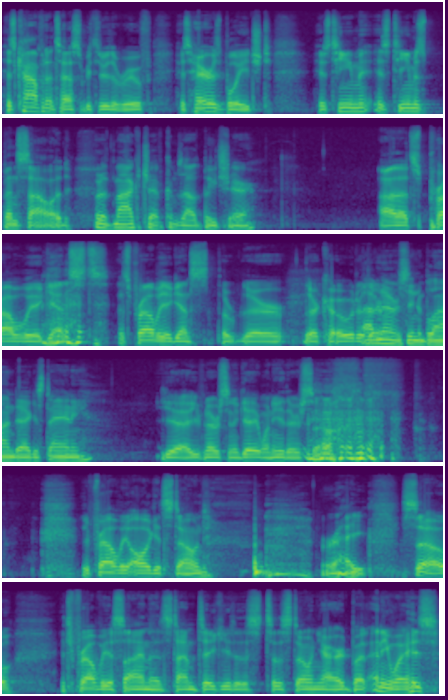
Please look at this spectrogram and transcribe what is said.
his confidence has to be through the roof. His hair is bleached. His team his team has been solid. But if Makhachev comes out with bleached hair? Uh, that's probably against that's probably against the, their their code. Or I've their, never seen a blonde Dagestani. Yeah, you've never seen a gay one either, so they probably all get stoned. Right. So it's probably a sign that it's time to take you to this to the stone yard. But anyways,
